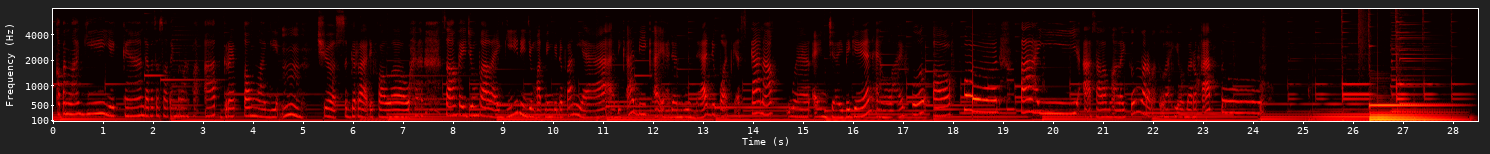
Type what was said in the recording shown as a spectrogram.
kapan lagi ya kan dapat sesuatu yang bermanfaat, gretong lagi. Hmm, Cus, segera di follow. Sampai jumpa lagi di Jumat minggu depan ya, adik-adik, ayah dan bunda di podcast Kanak, where enjoy begin and life full of fun. Bye. Assalamualaikum warahmatullahi wabarakatuh.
